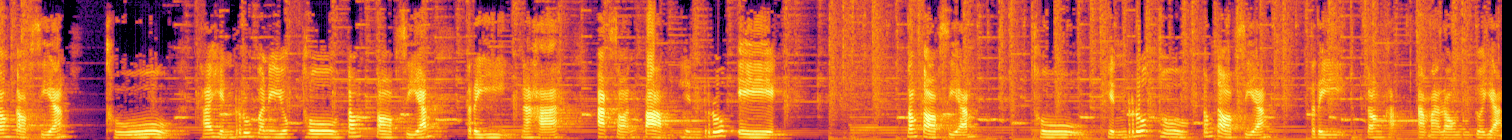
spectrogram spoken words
ต้องตอบเสียงโท ถ้าเห็นรูปวรรณยุกต์โทต้องตอบเสียงตรีนะคะ อักษรต่ำเห็นรูปเอก ต้องตอบเสียงโท เห็นรูปโทต้องตอบเสียงตรีถูกต้องค่ะอะมาลองดูตัวอย่าง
